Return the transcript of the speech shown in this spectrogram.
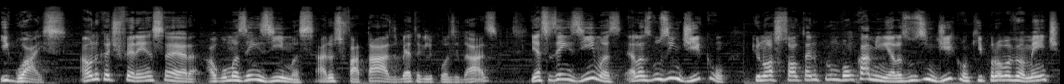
iguais. A única diferença era algumas enzimas, arosulfatases, beta-glicosidases, e essas enzimas, elas nos indicam que o nosso solo está indo por um bom caminho. Elas nos indicam que provavelmente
